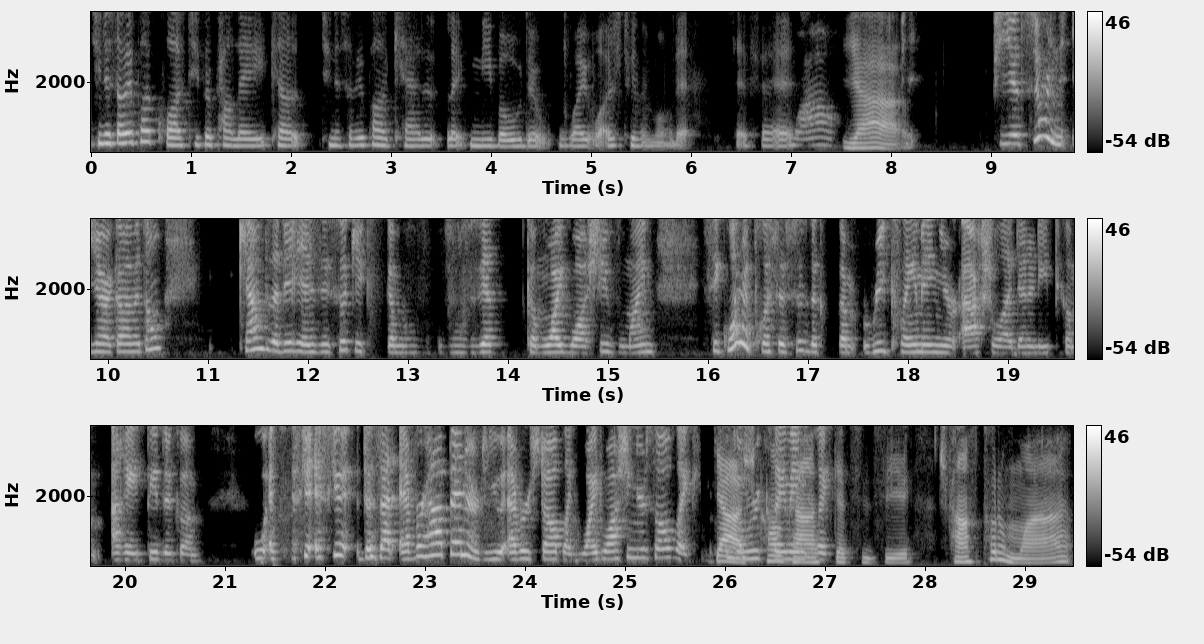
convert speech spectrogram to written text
Tu ne savais pas quoi tu peux parler, quel- tu ne savais pas à quel like, niveau de whitewash tout le monde est- s'est fait. Wow. Yeah. Puis y a-tu un, y a un- comme mettons, quand vous avez réalisé ça, que comme vous, vous êtes comme whitewashé vous-même, c'est quoi le processus de comme reclaiming your actual identity puis comme arrêter de comme ou est-ce que est-ce que does that ever happen or do you ever stop like whitewashing yourself like Yeah, comme je reclaiming comprends like ce que tu dis. Je pense pour moi,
